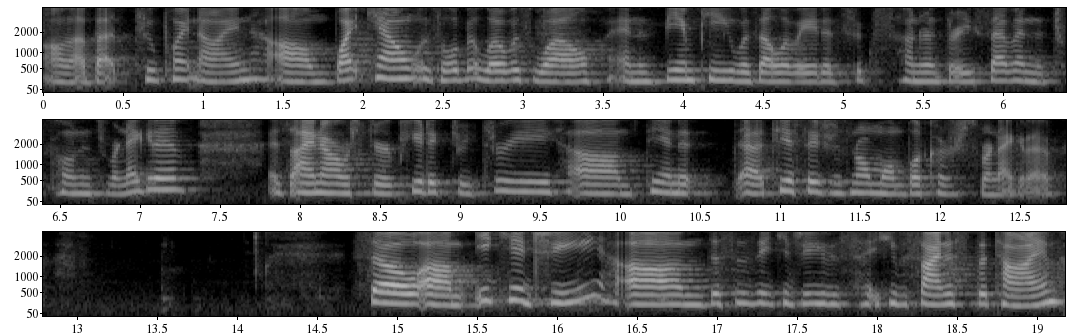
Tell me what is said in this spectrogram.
uh, about 2.9. Um, white count was a little bit low as well, and his BNP was elevated, 637. The troponins were negative. His INR was therapeutic, 3.3. Um, uh, TSH was normal, and blood pressures were negative. So um, EKG, um, this is EKG. He was, he was sinus at the time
